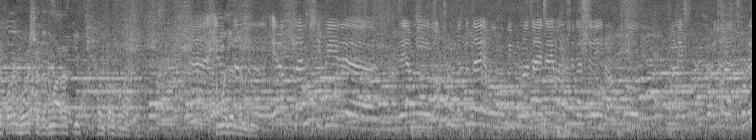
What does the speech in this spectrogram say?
এরপরে ভবিষ্যতে তোমার আর কি পরিকল্পনা আছে? এই সমাজের জন্য। এই রক্তদান শিবির যে আমি অংশগ্রহণ করতে চাই এবং বিভিন্ন জায়গায় মানুষের কাছে এই রক্ত মানে পরিষেবা করে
